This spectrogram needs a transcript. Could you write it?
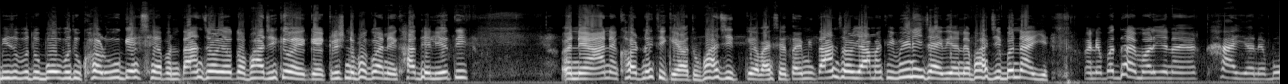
બીજું બધું બહુ બધું ખડ ઉગે છે, પણ તાંજળીઓ તો ભાજી કહેવાય કે કૃષ્ણ ભગવાને ખાધેલી હતી. અને આને ખડ નથી કહેવાતું, ભાજી જ કહેવાય છે. તો એમ તાંજળી આમાંથી વીણી જાવી અને ભાજી બનાવીએ. અને બધાય મળીને ખાઈએ અને બહુ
